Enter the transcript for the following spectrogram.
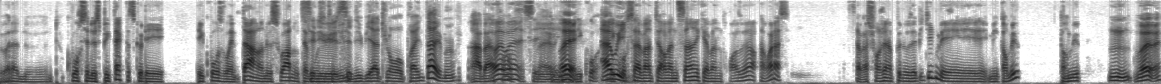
voilà de, course et de spectacle parce que les les courses vont être tard hein, le soir, notamment. C'est du, biathlon au prime time. Hein. Ah bah ouais, ouais, c'est ouais. cours, ah, oui. courses à 20h25, à 23h. Enfin voilà, ça va changer un peu nos habitudes, mais, mais tant mieux. Tant mieux. Mmh, ouais, ouais.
